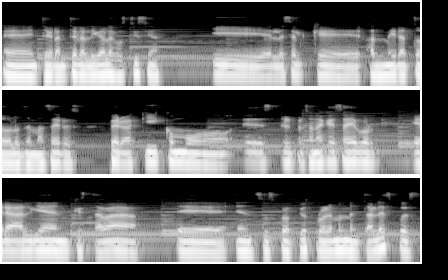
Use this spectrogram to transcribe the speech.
eh, integrante de la Liga de la Justicia. Y él es el que admira a todos los demás héroes. Pero aquí como el personaje de Cyborg era alguien que estaba eh, en sus propios problemas mentales, pues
